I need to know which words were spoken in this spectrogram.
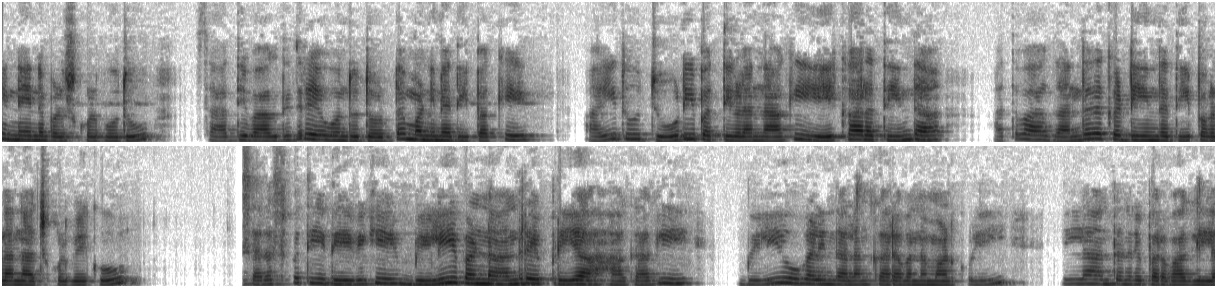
ಎಣ್ಣೆಯನ್ನು ಬಳಸ್ಕೊಳ್ಬೋದು. ಸಾಧ್ಯವಾಗದಿದ್ದರೆ ಒಂದು ದೊಡ್ಡ ಮಣ್ಣಿನ ದೀಪಕ್ಕೆ ಐದು ಜೋಡಿ ಬತ್ತಿಗಳನ್ನಾಕಿ ಏಕಾರತಿಯಿಂದ ಅಥವಾ ಗಂಧದ ಕಡ್ಡಿಯಿಂದ ದೀಪಗಳನ್ನು ಹಚ್ಕೊಳ್ಬೇಕು. ಸರಸ್ವತಿ ದೇವಿಗೆ ಬಿಳಿ ಬಣ್ಣ ಅಂದರೆ ಪ್ರಿಯ, ಹಾಗಾಗಿ ಬಿಳಿ ಹೂಗಳಿಂದ ಅಲಂಕಾರವನ್ನು ಮಾಡ್ಕೊಳ್ಳಿ. ಇಲ್ಲ ಅಂತಂದರೆ ಪರವಾಗಿಲ್ಲ.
